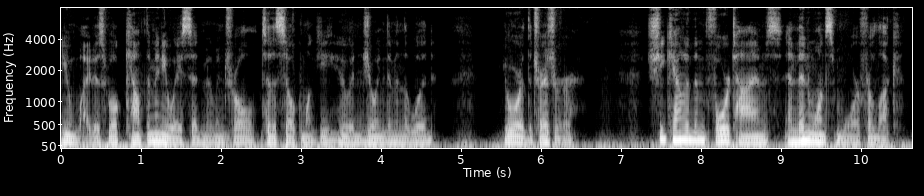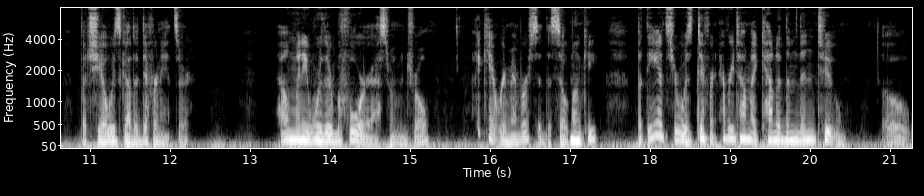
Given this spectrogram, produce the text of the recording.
You might as well count them anyway, said Moomin Troll to the Silk Monkey, who had joined them in the wood. You're the treasurer. She counted them four times, and then once more for luck, but she always got a different answer. How many were there before? asked Moomin Troll. I can't remember, said the Silk Monkey, but the answer was different every time I counted them then, too. Oh,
